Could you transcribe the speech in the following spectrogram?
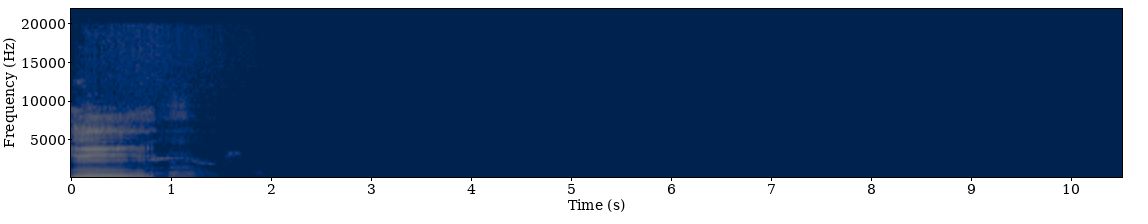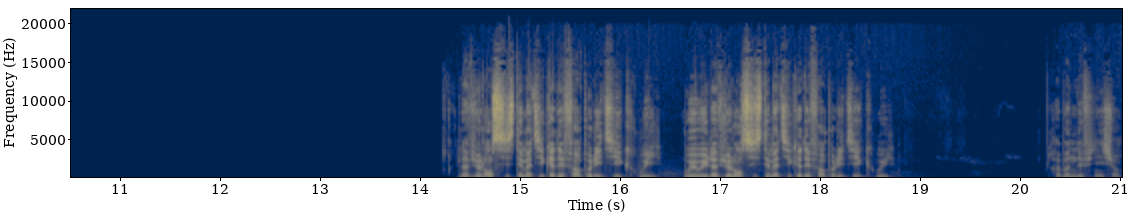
Hmm, La violence systématique à des fins politiques, oui. Oui, oui, la violence systématique à des fins politiques, oui. Très bonne définition.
